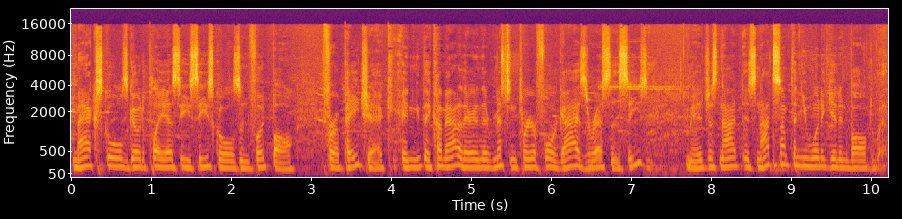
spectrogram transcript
MAC schools go to play SEC schools in football for a paycheck and they come out of there and they're missing three or four guys the rest of the season. I mean it's just not it's not something you want to get involved with.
